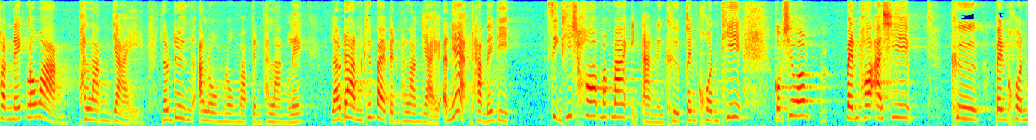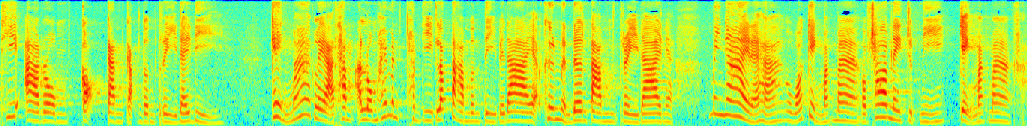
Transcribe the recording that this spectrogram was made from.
คอนเน็กระหว่างพลังใหญ่ แล้วดึงอารมณ์ลงมาเป็นพลังเล็ก แล้วดันขึ้นไปเป็นพลังใหญ่ อันเนี้ยทำได้ดี สิ่งที่ชอบมาก ๆ อีกอันหนึ่งคือเป็นคนที่กบเชื่อว่าเป็นเพราะอาชีพคือเป็นคนที่อารมณ์เกาะกันกับดนตรีได้ดี เก่งมากเลยอะทำอารมณ์ให้มันพอดีแล้วตามดนตรีไปได้อะคือเหมือนเดินตามดนตรีได้เนี่ยไม่ง่ายนะคะกบว่าเก่งมากๆกบชอบในจุดนี้เก่งมากๆค่ะ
